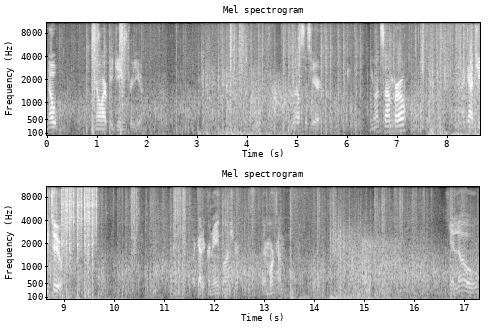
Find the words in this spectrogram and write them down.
Nope. No RPGing for you. Who else is here? You want some, bro? I got you too. Oh, I got a grenade launcher. There are more coming. Hello.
